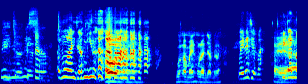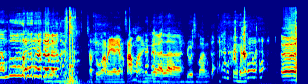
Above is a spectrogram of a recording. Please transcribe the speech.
dijaga sama Mulan Jamila. Oh. Gue nggak main Mulan Jamila. Mainnya siapa? Kayak- Pinggan Mambu. Gila, anjir. satu area yang sama ya. Enggak lah, dua semangka. Eh,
